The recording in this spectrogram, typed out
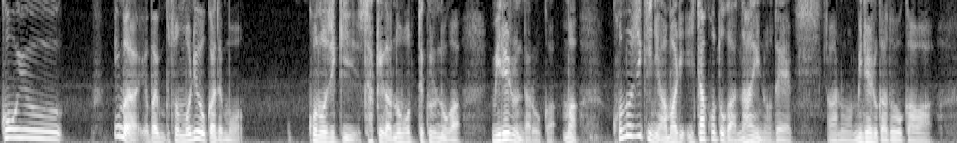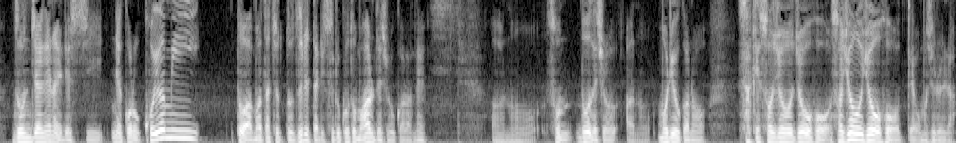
こういう今、やっぱりその盛岡でも、この時期、鮭が登ってくるのが見れるんだろうか。まあ、この時期にあまりいたことがないので、あの、見れるかどうかは存じ上げないですし、ね、この暦とはまたちょっとずれたりすることもあるでしょうからね。あの、そ、どうでしょう？あの、盛岡の酒訴状情報、訴状情報って面白いな。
